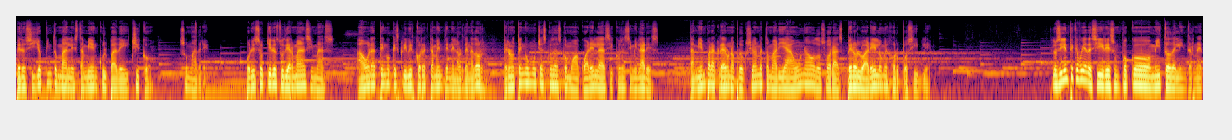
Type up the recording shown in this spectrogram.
pero si yo pinto mal es también culpa de Ichiko, su madre. Por eso quiero estudiar más y más. Ahora tengo que escribir correctamente en el ordenador, pero no tengo muchas cosas como acuarelas y cosas similares. También para crear una producción me tomaría una o dos horas, pero lo haré lo mejor posible. Lo siguiente que voy a decir es un poco mito del Internet.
